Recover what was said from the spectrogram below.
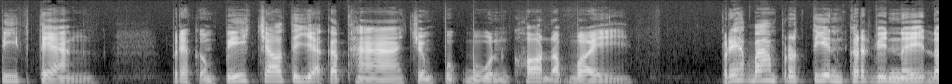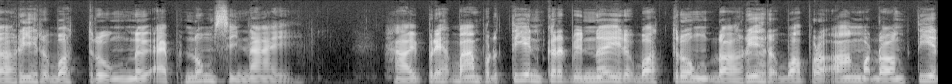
ពីរផ្ទាំងព្រះគម្ពីរចោទយកថាជំពូក4ខ13ព្រះបានប្រទានក្រឹតវិន័យដ៏រាជរបស់ទ្រង់នៅឯភ្នំស៊ីណាយហើយព្រះបានប្រទានក្រឹតវិន័យរបស់ទ្រង់ដ៏រាជរបស់ព្រះអង្គម្ដងទៀត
